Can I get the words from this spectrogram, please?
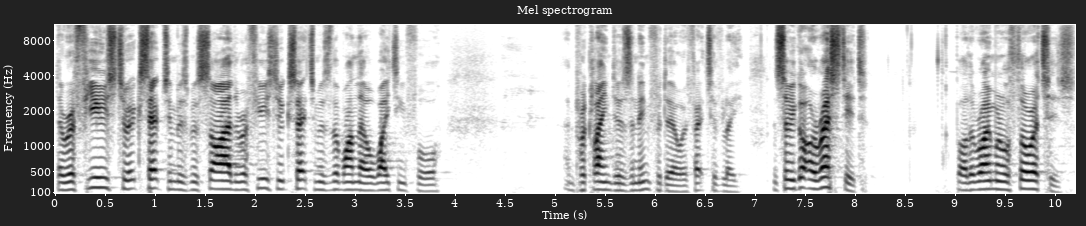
They refused to accept him as Messiah, they refused to accept him as the one they were waiting for, and proclaimed him as an infidel, effectively. And so he got arrested by the Roman authorities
